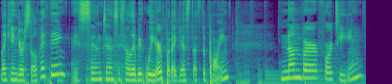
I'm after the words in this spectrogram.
like in yourself, I think. This sentence is a little bit weird, but I guess that's the point. Number 14,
